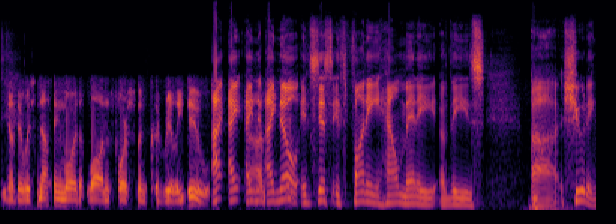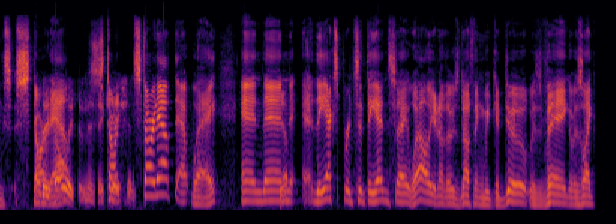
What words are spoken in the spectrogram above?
you know there was nothing more that law enforcement could really do. I I, I, Um, I know it's just it's funny how many of these uh, shootings start there's out start, start out that way, and then the experts at the end say, "Well, you know, there was nothing we could do. It was vague." It was like,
